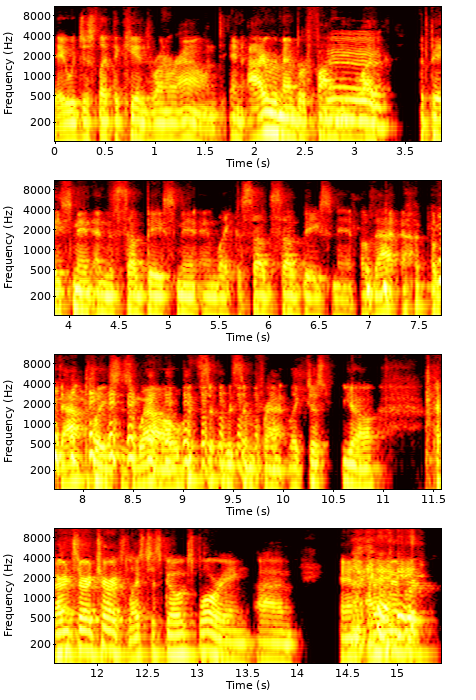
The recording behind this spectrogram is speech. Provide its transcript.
they would just let the kids run around. And I remember finding mm. like the basement and the sub basement and like the sub sub basement of that of that place as well with, with some friends like just you know parents are at church let's just go exploring. Um and i remember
